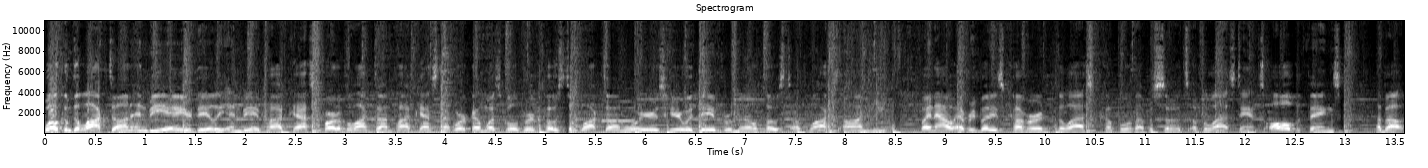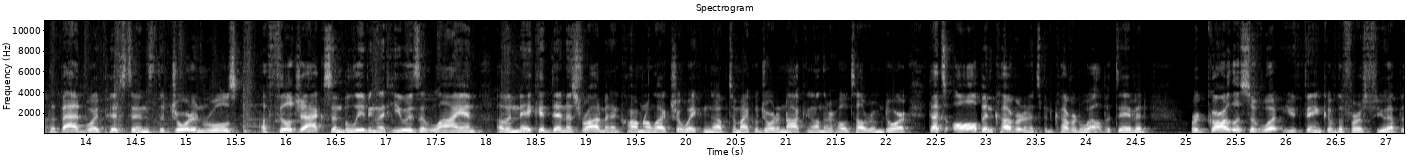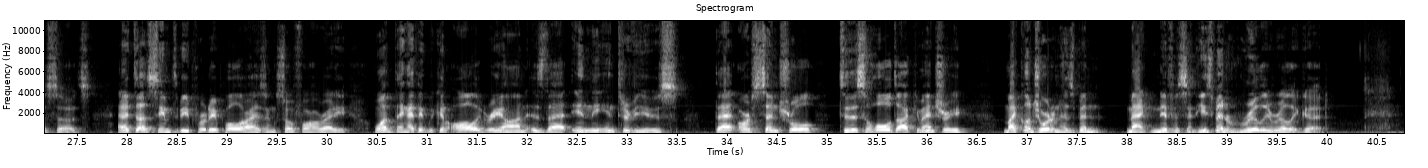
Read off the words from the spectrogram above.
Welcome to Locked On NBA, your daily NBA podcast, part of the Locked On Podcast Network. I'm Wes Goldberg, host of Locked On Warriors, here with Dave Ramil, host of Locked On Heat. By now, everybody's covered the last couple of episodes of The Last Dance. All the things about the bad boy Pistons, the Jordan rules, of Phil Jackson believing that he was a lion, of a naked Dennis Rodman and Carmen Electra waking up to Michael Jordan knocking on their hotel room door. That's all been covered, and it's been covered well. But, David, regardless of what you think of the first few episodes, and it does seem to be pretty polarizing so far already. One thing I think we can all agree on is that in the interviews that are central to this whole documentary, Michael Jordan has been magnificent. He's been really, really good.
